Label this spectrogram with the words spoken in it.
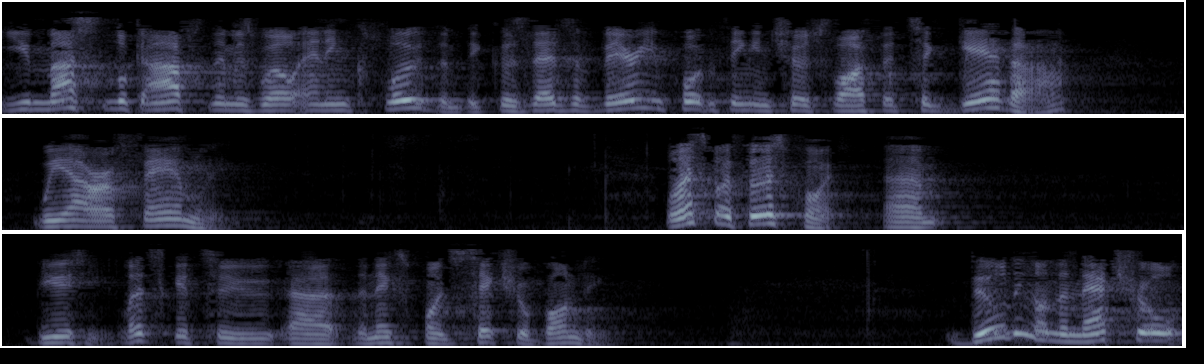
you must look after them as well and include them because that's a very important thing in church life that together we are a family. Well, that's my first point um, beauty. Let's get to uh, the next point sexual bonding. Building on the natural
